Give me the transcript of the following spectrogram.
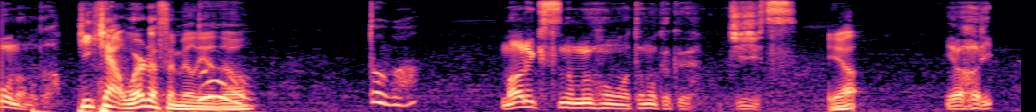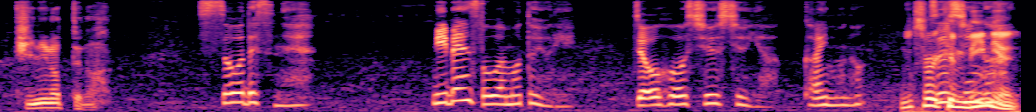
そうなのだ。He can't wear the familia though. とはマルキスの謀反はともかく事実。Yeah. やはり気になってな。そうですね。利便性はもとより情報収集や買い物。Looks very 通信は convenient.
